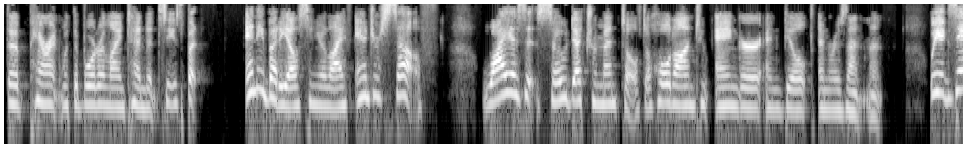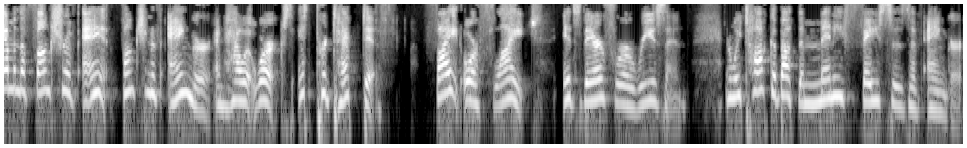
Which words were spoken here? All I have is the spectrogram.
the parent with the borderline tendencies but anybody else in your life and yourself. Why is it so detrimental to hold on to anger and guilt and resentment we examine the function of, function of anger and how it works. It's protective. Fight or flight it's there for a reason. And we talk about the many faces of anger.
